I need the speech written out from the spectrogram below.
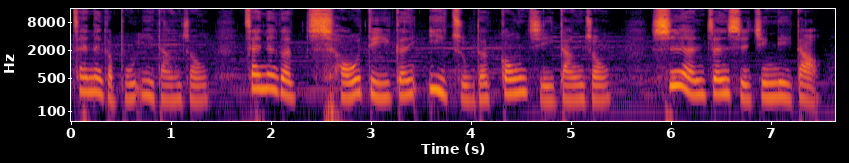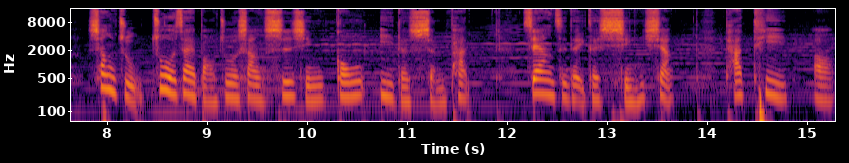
在那个不义当中，在那个仇敌跟异族的攻击当中，诗人真实经历到上主坐在宝座上施行公义的审判，这样子的一个形象，他替啊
